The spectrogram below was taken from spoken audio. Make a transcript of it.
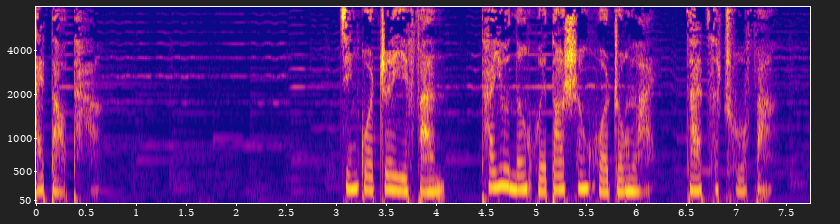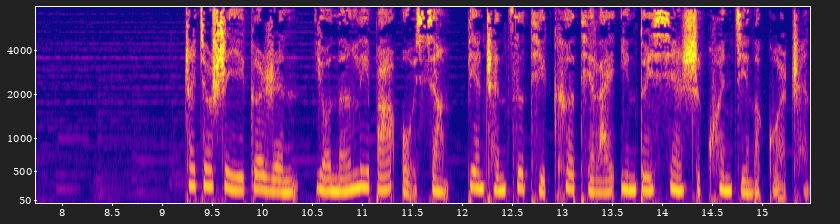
开导他。经过这一番。他又能回到生活中来，再次出发。这就是一个人有能力把偶像变成字体客体来应对现实困境的过程，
